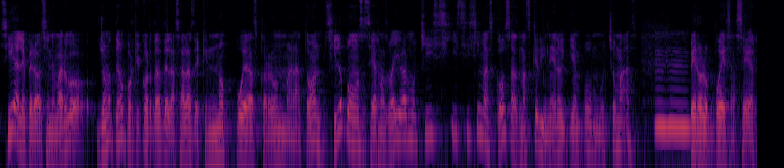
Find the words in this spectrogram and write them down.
Sí, Ale, pero sin embargo, yo no tengo por qué cortar de las alas de que no puedas correr un maratón. Sí lo podemos hacer, nos va a llevar muchísimas cosas, más que dinero y tiempo, mucho más. Pero lo puedes hacer.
